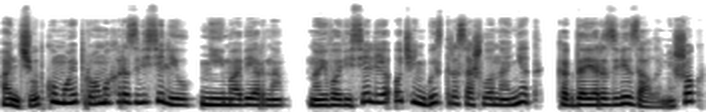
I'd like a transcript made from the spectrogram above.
Анчутку мой промах развеселил неимоверно, но его веселье очень быстро сошло на нет, когда я развязала мешок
